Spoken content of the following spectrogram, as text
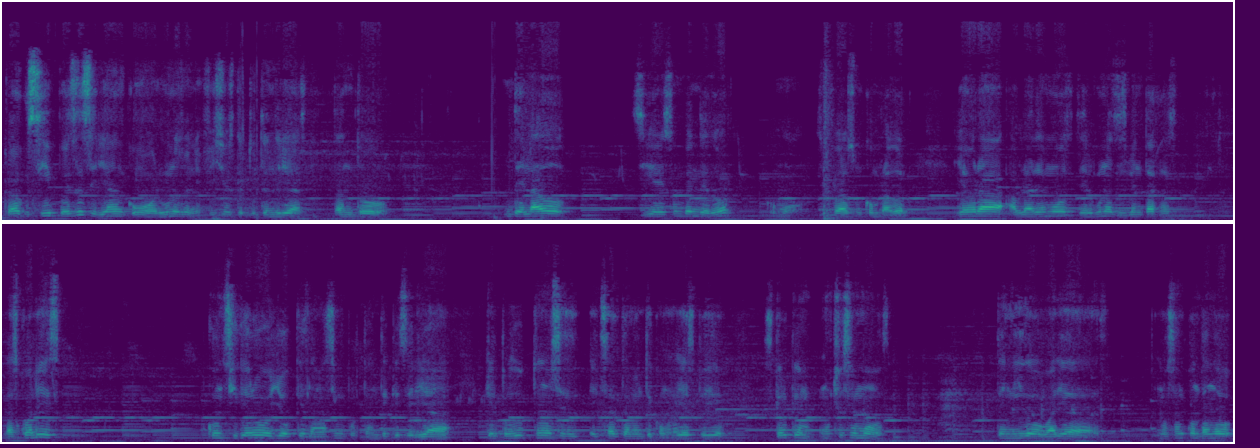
Claro que sí, pues esos serían como algunos beneficios que tú tendrías, tanto del lado si eres un vendedor como si fueras un comprador. Y ahora hablaremos de algunas desventajas, las cuales considero yo que es la más importante, que sería que el producto no sea exactamente como lo hayas pedido. Pues creo que muchos hemos tenido varias, nos han contado,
